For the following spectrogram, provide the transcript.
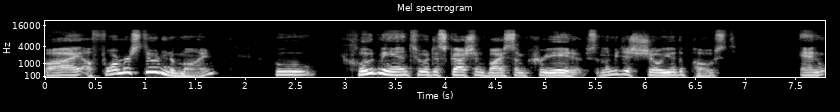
by a former student of mine who clued me into a discussion by some creatives. And let me just show you the post. And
